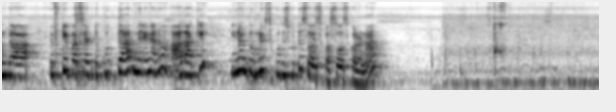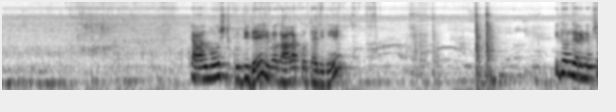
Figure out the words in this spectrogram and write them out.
ಒಂದು ಫಿಫ್ಟಿ ಪರ್ಸೆಂಟ್ ಕುದ್ದಾದ್ಮೇಲೆ ನಾನು ಹಾಲು ಹಾಕಿ ಇನ್ನೊಂದು ಟು ಮಿನಿಟ್ಸ್ ಕುದಿಸ್ಬಿಟ್ಟು ಸೋಸ್ಕೊ ಸೋಸ್ಕೊಳ್ಳೋಣ. ಆಲ್ಮೋಸ್ಟ್ ಕುದ್ದಿದೆ, ಇವಾಗ ಹಾಲಾಕೋತಾ ಇದ್ದೀನಿ. ಇದೊಂದು ಎರಡು ನಿಮಿಷ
